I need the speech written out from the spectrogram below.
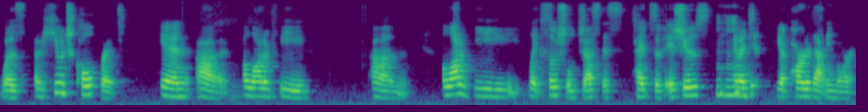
was a huge culprit in uh, a lot of the um, a lot of the like social justice types of issues, mm-hmm. and I didn't be a part of that anymore.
